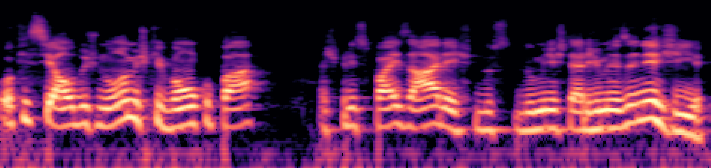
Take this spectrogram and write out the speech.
oficial dos nomes que vão ocupar as principais áreas do, do Ministério de Minas e Energia.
